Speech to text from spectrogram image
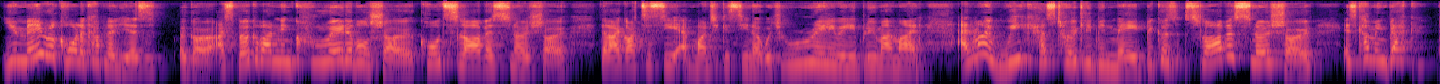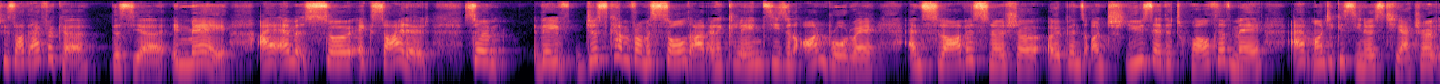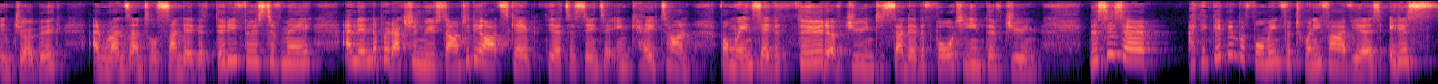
you may recall a couple of years ago, I spoke about an incredible show called Slava's Snow Show that I got to see at Montecasino, which really, really blew my mind. And my week has totally been made because Slava's Snow Show is coming back to South Africa this year in May. I am so excited. So, they've just come from a sold out and acclaimed season on Broadway, and Slava's Snow Show opens on Tuesday, the 12th of May at Montecasino's Teatro in Joburg and runs until Sunday, the 31st of May. And then the production moves down to the Artscape Theatre Centre in Cape Town from Wednesday, the 3rd of June to Sunday, the 14th of June. This is a, I think they've been performing for 25 years. It is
